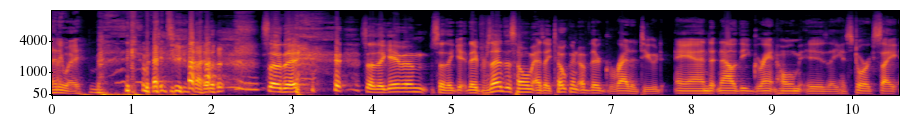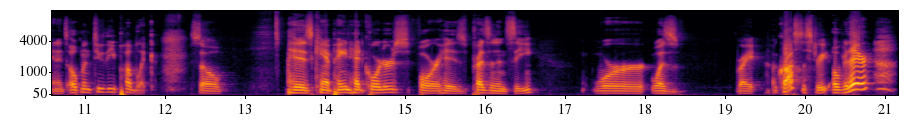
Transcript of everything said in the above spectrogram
Anyway, back to you, Tyler. so they so they gave him so they they presented this home as a token of their gratitude and now the grant home is a historic site and it's open to the public so his campaign headquarters for his presidency were was right across the street over there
